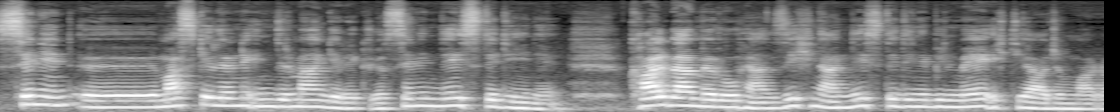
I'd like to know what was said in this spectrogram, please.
senin e, maskelerini indirmen gerekiyor. Senin ne istediğini, kalben ve ruhen, zihnen ne istediğini bilmeye ihtiyacım var.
